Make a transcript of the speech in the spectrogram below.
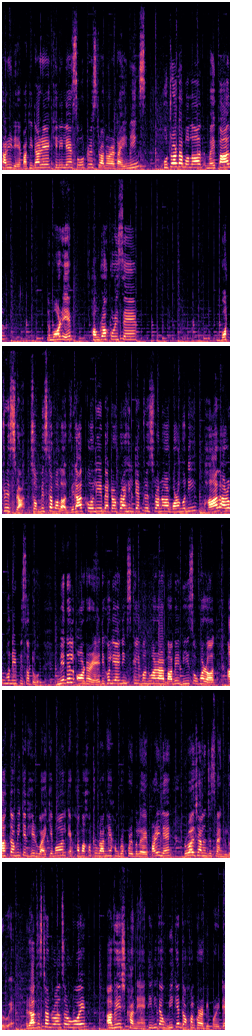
চাৰিৰে পাটিদাৰে খেলিলে চৌত্ৰিছ ৰানৰ এটা ইনিংছ সোতৰটা বলত মহিপাল মৰে। সংগ্ৰহ কৰিছে বত্ৰিছ ৰান চৌব্বিছটা বলত বিৰাট কোহলিৰ বেটৰ পৰা আহিল তেত্ৰিছ ৰানৰ বৰঙণি। ভাল আৰম্ভণিৰ পিছতো মিডল অৰ্ডাৰে দীঘলীয়া ইনিংছ খেলিব নোৱাৰাৰ বাবে বিছ অভাৰত আঠটা উইকেট হেৰুৱাই কেৱল এশ বাসত্তৰ ৰানহে সংগ্ৰহ কৰিবলৈ পাৰিলে ৰয়েল চেলেঞ্জাৰ্ছ বেংগালুৰুৱে ৰাজস্থান ৰয়েলছৰ হৈ আভেশ খানে তিনিটা উইকেট দখল কৰাৰ বিপৰীতে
